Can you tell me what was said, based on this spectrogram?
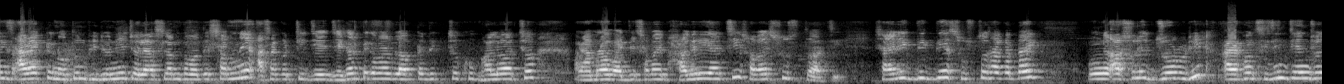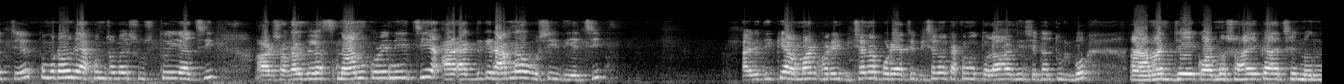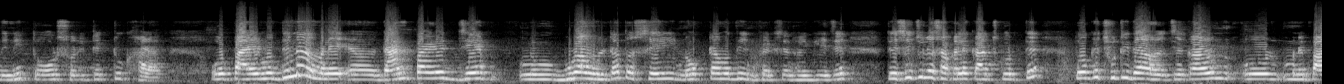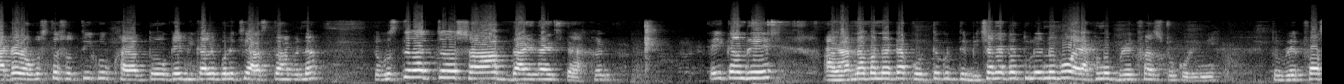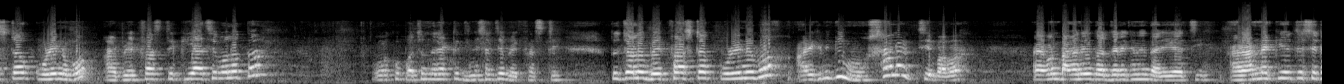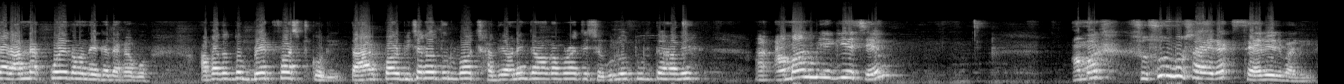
Friends আর একটা নতুন video নিয়ে চলে আসলাম তোমাদের সামনে। আশা করছি যে যেখান থেকে আমার ব্লগটা দেখছ, খুব ভালো আছো। আর আমরাও বাড়িতে সবাই ভালোই আছি, সবাই সুস্থ আছি। শারীরিক দিক দিয়ে সুস্থ থাকাটাই আসলে জরুরি। আর এখন সিজন চেঞ্জ হচ্ছে, তো মোটামুটি এখন সবাই সুস্থই আছি। আর সকালবেলা স্নান করে নিয়েছি, আর একদিকে রান্নাও বসিয়ে দিয়েছি। আর এদিকে আমার ঘরে বিছানা পড়ে আছে, বিছানাটা এখনও তোলা হয়নি, সেটা তুলবো। আর আমার যে কর্মসহায়িকা আছে নন্দিনী, তো ওর শরীরটা একটু খারাপ। ওর পায়ের মধ্যে না মানে ডান পায়ের যে বুড়ো আঙুলটা, তো সেই নখটার মধ্যে ইনফেকশন হয়ে গিয়েছে। তো এসেছিল সকালে কাজ করতে। তো ওকে ছুটি দেওয়া হয়েছে। কারণ ওর মানে পাটার অবস্থা সত্যিই খুব খারাপ। তো ওকে বিকালে বলেছি আসতে হবে না। তো বুঝতে পারছ, সব দায় দায়িত্ব। এখন এই কাঁধে আর রান্না বান্নাটা করতে করতে বিছানাটা তুলে নেব, আর এখনও ব্রেকফাস্টও করিনি। তো ব্রেকফাস্টটাও করে নেব। আর ব্রেকফাস্টে কী আছে বলো তো? আমার খুব পছন্দের একটা জিনিস আছে ব্রেকফাস্টে তো চলো ব্রেকফাস্টটা করে নেব। আর এখানে কি মশা লাগছে, বাবা? আর এখন বাগানের দরজার এখানে দাঁড়িয়ে আছি। আর রান্না কী হচ্ছে সেটা রান্না করে তোমাদেরকে দেখাবো। আপাতত ব্রেকফাস্ট করি। তারপর বিছানা তুলবো, ছাদে অনেক জামা কাপড় আছে, সেগুলোও তুলতে হবে। আর আমার মেয়ে গিয়েছে, আমার শ্বশুর মশাইয়ের এক স্যারের বাড়ি।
